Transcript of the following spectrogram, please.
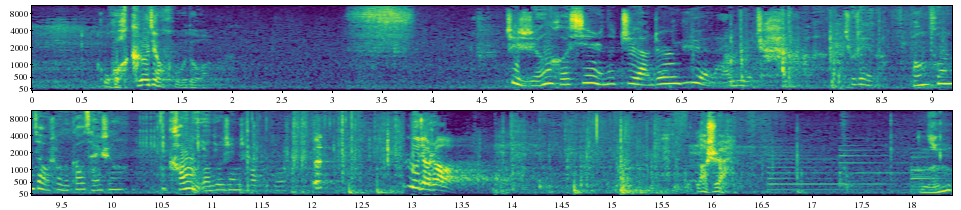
我哥叫糊涂。这人和新人的质量真是越来越差了。就这个王峰教授的高材生，考你研究生差不多。呃陆教授，老师，您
